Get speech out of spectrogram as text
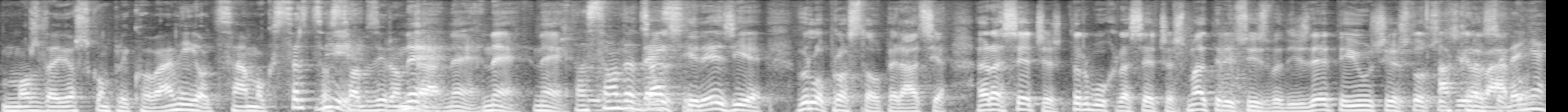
možda još komplikovaniji od samog srca s obzirom ne, da... Ne, ne, ne. Pa se onda Carski rez je vrlo prosta operacija. Rasečeš trbuh, rasečeš matericu, izvadiš dete i ušiješ to što A si krvarenje?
